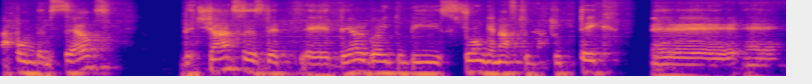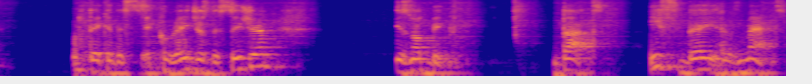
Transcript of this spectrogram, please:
upon themselves the chances that uh, they are going to be strong enough to, to take uh, uh, to take a, a, courageous decision is not big. But if they have met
